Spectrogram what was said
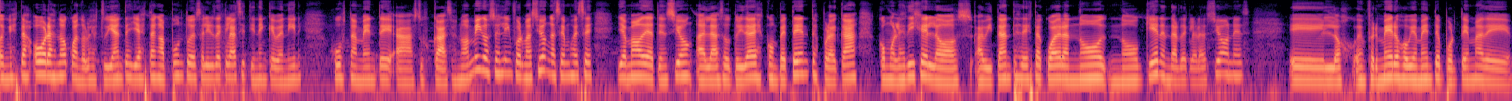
en estas horas, ¿no? Cuando los estudiantes ya están a punto de salir de clase y tienen que venir justamente a sus casas, ¿no? Amigos, es la información, hacemos ese llamado de atención a las autoridades competentes por acá, como les dije, los habitantes de esta cuadra no, no quieren dar declaraciones, eh, los enfermeros obviamente por tema de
